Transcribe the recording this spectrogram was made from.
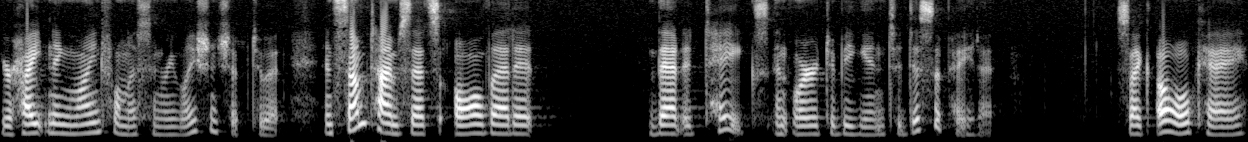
You're heightening mindfulness in relationship to it. And sometimes that's all that it that it takes in order to begin to dissipate it. It's like, oh, okay,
